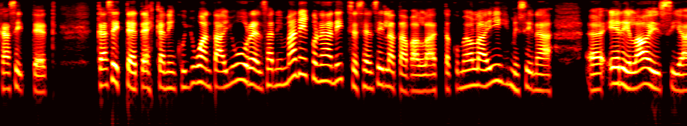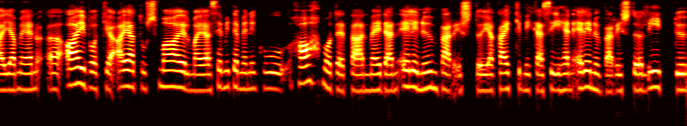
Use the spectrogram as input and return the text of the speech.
käsitteet, käsitteet ehkä niin kuin juontaa juurensa, niin mä niin kuin näen itse sen sillä tavalla, että kun me ollaan ihmisinä erilaisia ja meidän aivot ja ajatusmaailma ja se, miten me niin kuin hahmotetaan meidän elinympäristö ja kaikki, mikä siihen elinympäristöön liittyy,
